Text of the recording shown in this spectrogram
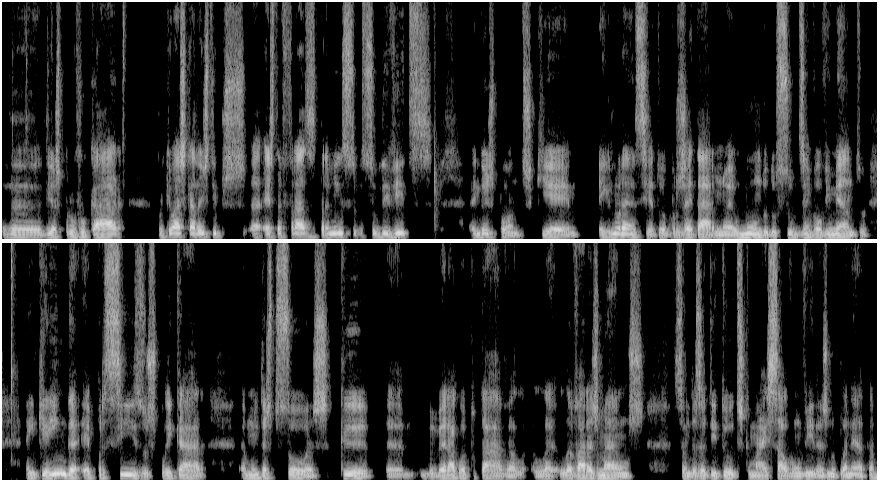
de, de as provocar, porque eu acho que há dois tipos. Esta frase, para mim, subdivide-se em dois pontos, que é a ignorância, estou a projetar-me, não é, o mundo do subdesenvolvimento, em que ainda é preciso explicar a muitas pessoas que eh, beber água potável, la, lavar as mãos, são das atitudes que mais salvam vidas no planeta.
